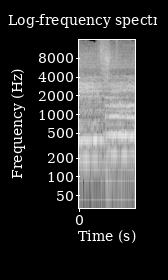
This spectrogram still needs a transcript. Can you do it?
Jesus.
